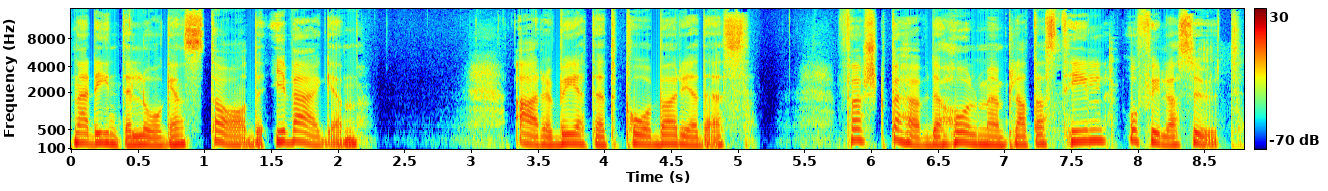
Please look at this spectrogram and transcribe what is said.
när det inte låg en stad i vägen. Arbetet påbörjades. Först behövde holmen plattas till och fyllas ut.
